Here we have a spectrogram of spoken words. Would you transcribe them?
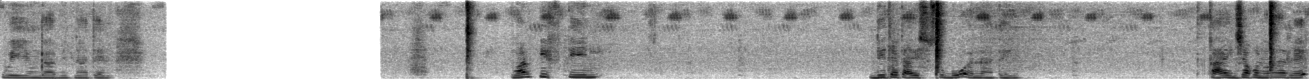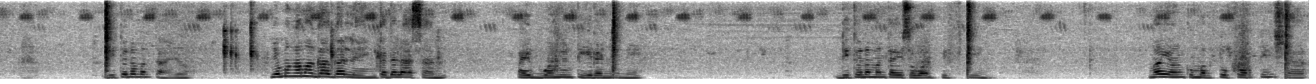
way yung gamit natin. 115 dito tayo susubuan natin. Kain siya kunwari. Dito naman tayo. Yung mga magagaling, kadalasan, 5-1 yung tira niyan eh. Dito naman tayo sa 115. Ngayon, kung mag 214 siya,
